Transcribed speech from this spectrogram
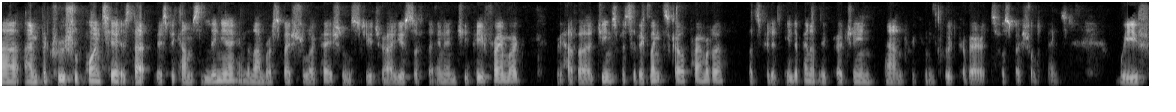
Uh, and the crucial point here is that this becomes linear in the number of spatial locations due to our use of the NNGP framework. We have a gene-specific length scale parameter that's fitted independently per gene, and we can include covariates for spatial domains. We've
